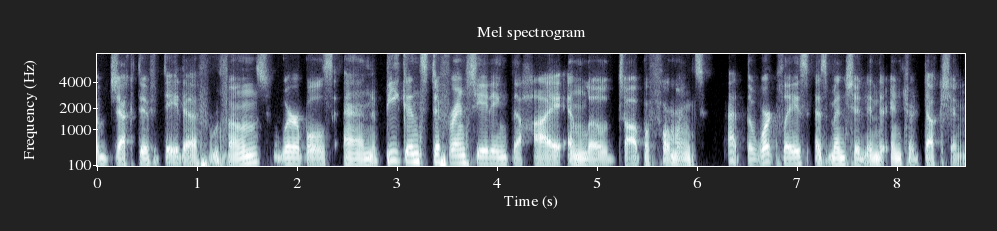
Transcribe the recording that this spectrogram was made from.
objective data from phones, wearables, and beacons, differentiating the high and low job performance at the workplace, as mentioned in the introduction.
